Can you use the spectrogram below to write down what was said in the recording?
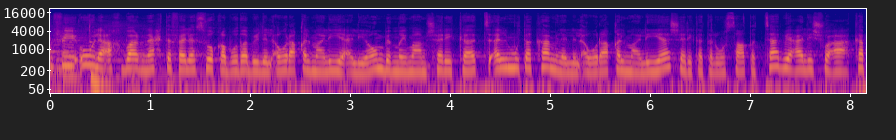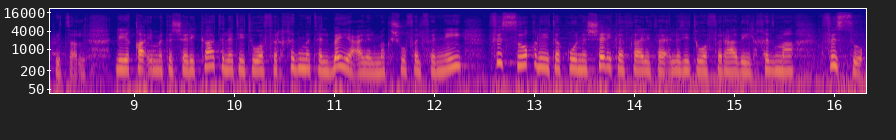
وفي أولى أخبارنا احتفل سوق أبو ظبي للأوراق المالية اليوم بانضمام شركة المتكاملة للأوراق المالية شركة الوساطة التابعة لشعاع كابيتال. لقائمة الشركات التي توفر خدمة البيع على المكشوف الفني في السوق لتكون الشركة الثالثة التي توفر هذه الخدمة في السوق.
